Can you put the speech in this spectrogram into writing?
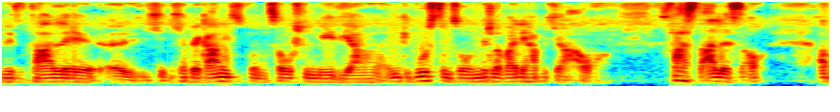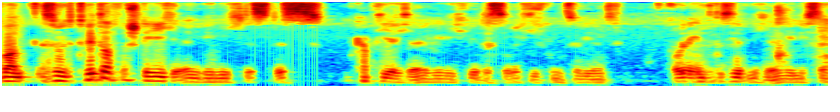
eine totale, äh, ich, ich habe ja gar nichts von Social Media gewusst und so. Und mittlerweile habe ich ja auch fast alles auch. Aber so Twitter verstehe ich irgendwie nicht. Das, das kapiere ich irgendwie nicht, wie das so richtig funktioniert. Oder interessiert mich irgendwie nicht so.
